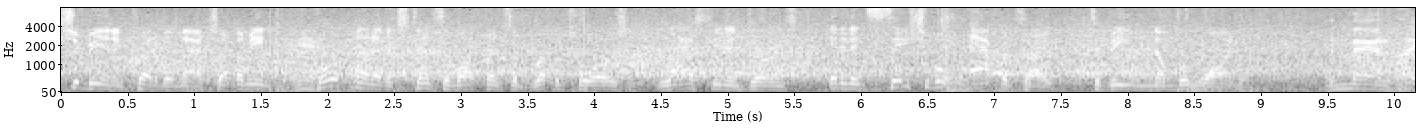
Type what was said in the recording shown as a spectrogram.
This should be an incredible matchup. I mean, both men have extensive offensive repertoires, lasting endurance, and an insatiable appetite to be number one. And man, I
